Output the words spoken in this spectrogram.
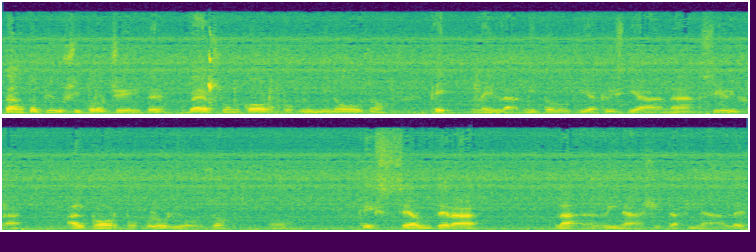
tanto più si procede verso un corpo luminoso che nella mitologia cristiana si rifà al corpo glorioso no? che saluterà la rinascita finale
